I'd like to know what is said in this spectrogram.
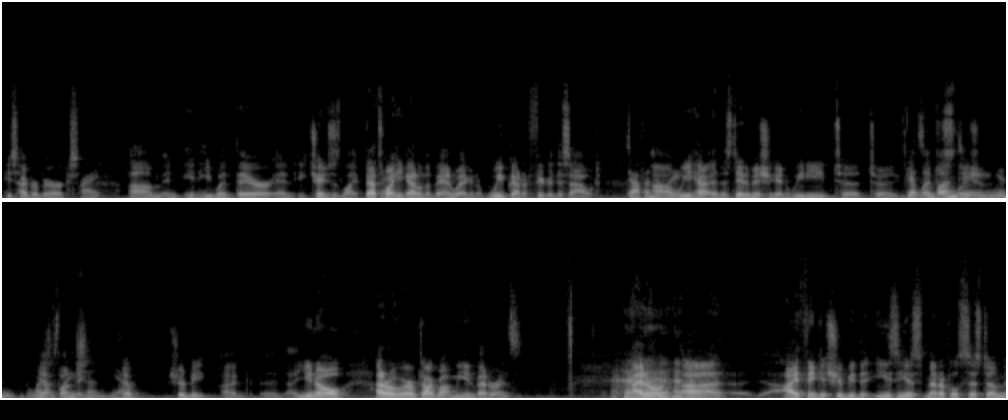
his hyperbarics. Right. Um, and, and he went there and he changed his life. That's why he got on the bandwagon of we've got to figure this out. Uh, Definitely. we have in the state of Michigan. We need to, to get, Get some legislation. funding and Yeah, funding. yeah. Yep. Should be. I, uh, you know, I don't know if we ever talk about me and veterans. I don't. Uh, I think it should be the easiest medical system,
